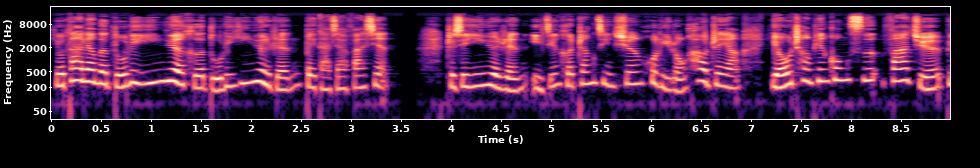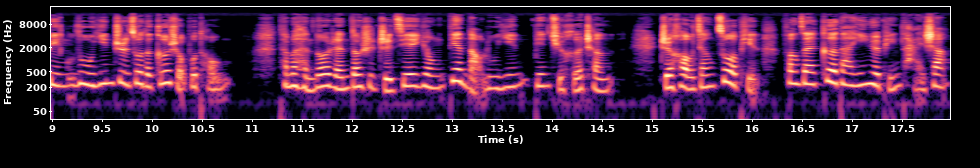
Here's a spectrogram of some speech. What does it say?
有大量的独立音乐和独立音乐人被大家发现。这些音乐人已经和张敬轩或李荣浩这样由唱片公司发掘并录音制作的歌手不同，他们很多人都是直接用电脑录音、编曲合成，之后将作品放在各大音乐平台上。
